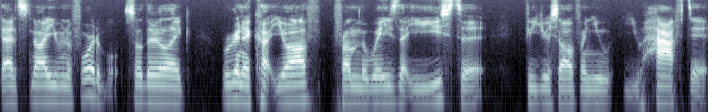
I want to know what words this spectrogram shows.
that's not even affordable. So they're like, we're gonna cut you off from the ways that you used to feed yourself, and you you have to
